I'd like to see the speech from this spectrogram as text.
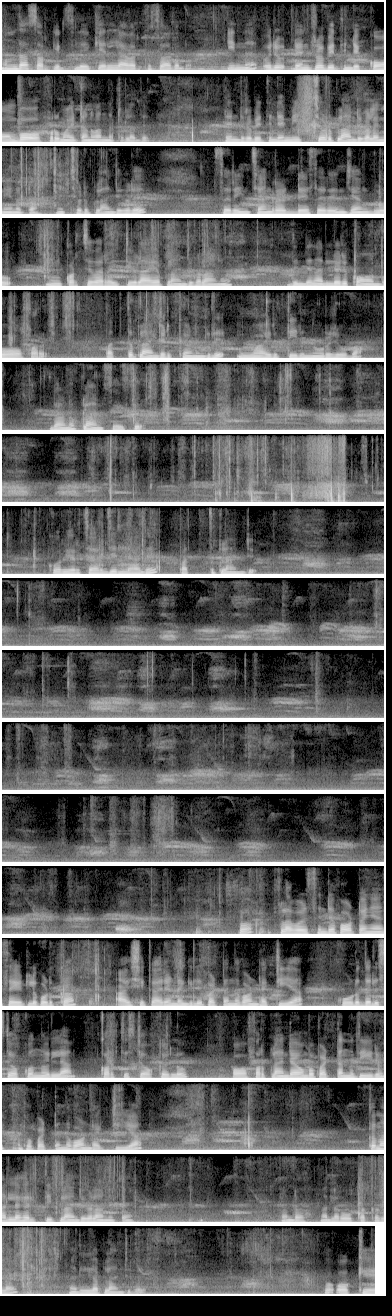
മുന്താസ് ഓർക്കിഡ്സിലേക്ക് എല്ലാവർക്കും സ്വാഗതം. ഇന്ന് ഒരു ഡെൻഡ്രോബിയത്തിന്റെ കോംബോ ഓഫറുമായിട്ടാണ് വന്നിട്ടുള്ളത്. ഡെൻഡ്രോബിയത്തിന്റെ മിച്ചോട് പ്ലാന്റുകൾ തന്നെയാണ് കേട്ടോ. മിച്ചോട് പ്ലാന്റുകൾ സെറീൻചാങ് റെഡ് സെറീൻചാങ് ബ്ലൂ കുറച്ച് വെറൈറ്റികളായ പ്ലാന്റുകളാണ്. ഇതിന്റെ നല്ലൊരു കോംബോ ഓഫർ. പത്ത് പ്ലാന്റ് എടുക്കുകയാണെങ്കിൽ മൂവായിരത്തി ഇരുന്നൂറ് രൂപ. ഇതാണ് പ്ലാന്റ് സൈസ്. കൊറിയർ ചാർജ് ഇല്ലാതെ പത്ത് പ്ലാന്റ് ഇപ്പോൾ ഫ്ലവേഴ്സിന്റെ ഫോട്ടോ ഞാൻ സൈഡിൽ കൊടുക്കാം. ആവശ്യക്കാരുണ്ടെങ്കിൽ പെട്ടെന്ന് കോണ്ടാക്ട് ചെയ്യുക. കൂടുതൽ സ്റ്റോക്കൊന്നുമില്ല കുറച്ച് സ്റ്റോക്കേ ഉള്ളൂ. ഓഫർ പ്ലാന്റ് ആകുമ്പോൾ പെട്ടെന്ന് തീരും. അപ്പോൾ പെട്ടെന്ന് കോണ്ടാക്ട് ചെയ്യുക. ഒക്കെ നല്ല ഹെൽത്തി പ്ലാന്റുകളാണ് കേട്ടോ കണ്ടോ? നല്ല റൂട്ടൊക്കെ ഉള്ള നല്ല പ്ലാന്റുകൾ അപ്പോൾ ഓക്കേ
